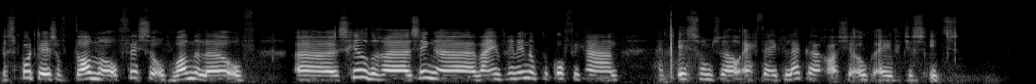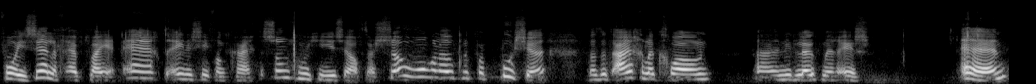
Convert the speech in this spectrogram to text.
sport is, of dammen, of vissen, of wandelen, of uh, schilderen, zingen, bij een vriendin op de koffie gaan. Het is soms wel echt even lekker als je ook eventjes iets voor jezelf hebt waar je echt energie van krijgt. Dus soms moet je jezelf daar zo ongelooflijk voor pushen dat het eigenlijk gewoon uh, niet leuk meer is. En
